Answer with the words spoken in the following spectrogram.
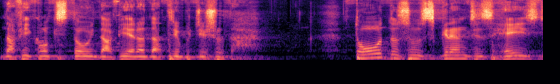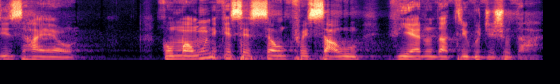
Davi conquistou e Davi era da tribo de Judá. Todos os grandes reis de Israel, com uma única exceção que foi Saul, vieram da tribo de Judá.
